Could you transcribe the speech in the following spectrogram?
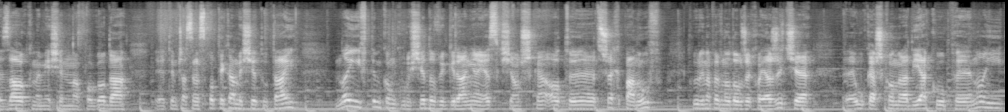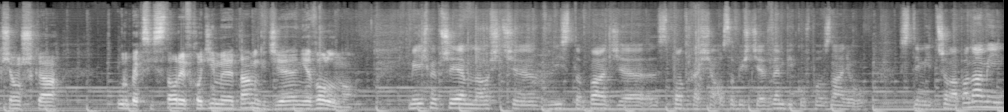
Za oknem jesienna pogoda, tymczasem spotykamy się tutaj. No i w tym konkursie do wygrania jest książka od e, trzech panów, których na pewno dobrze kojarzycie. E, Łukasz Konrad Jakub, e, no i książka Urbex History. Wchodzimy tam, gdzie nie wolno. Mieliśmy przyjemność e, w listopadzie spotkać się osobiście w Empiku w Poznaniu z tymi trzema panami.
